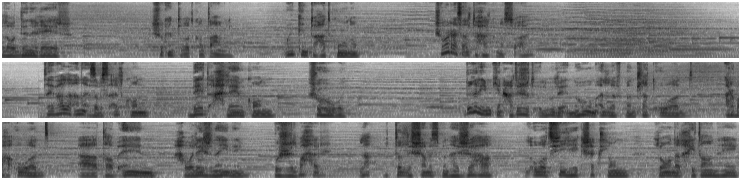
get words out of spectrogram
لو الدنيا غير شو كنتوا بدكم تعملوا؟ وين كنتوا حتكونوا؟ شو مرة سألتوا حالكم السؤال طيب هلا أنا إذا بسألكم بيت أحلامكم شو هو؟ دغري يمكن حتيجوا تقولوا لي إنه هو مؤلف من ثلاث أوض أربع أوض آه طابقين حواليه جنينة وجه البحر. لا بتطل الشمس من هالجهة الأوض فيه هيك شكلهم لون الحيطان هيك.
